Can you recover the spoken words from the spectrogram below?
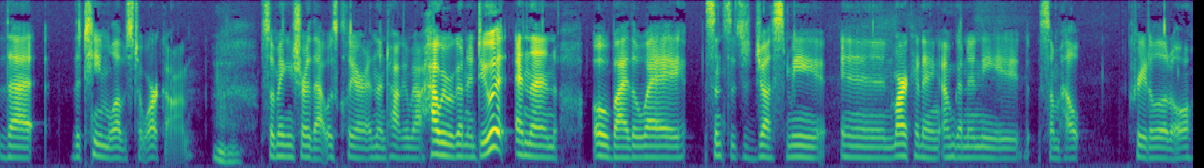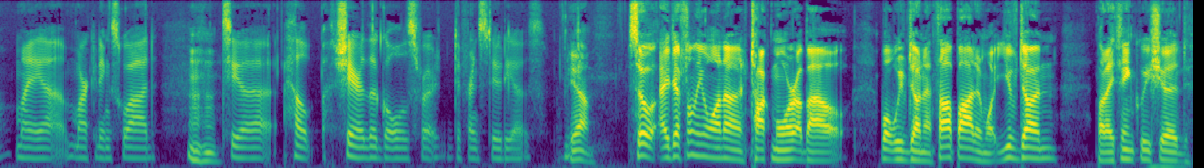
that the team loves to work on. Mm-hmm. So making sure that was clear and then talking about how we were going to do it. And then, oh, by the way, since it's just me in marketing, I'm going to need some help create a little, my uh, marketing squad to uh, help share the goals for different studios. Yeah. So I definitely want to talk more about what we've done at Thoughtbot and what you've done, but I think we should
